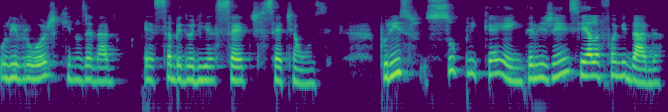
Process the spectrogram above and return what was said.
O livro hoje que nos é dado é Sabedoria 7, 7 a 11. Por isso, supliquei a inteligência e ela foi me dada.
